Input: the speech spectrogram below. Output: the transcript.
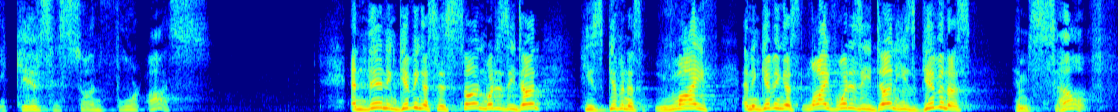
and he gives his son for us. And then in giving us his son, what has he done? He's given us life. And in giving us life, what has he done? He's given us himself.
